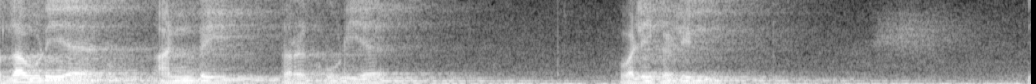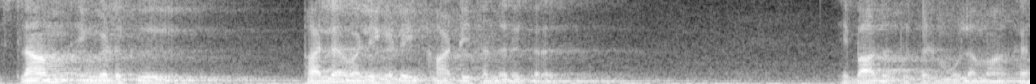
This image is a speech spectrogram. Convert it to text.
அல்லாவுடைய அன்பை பெறக்கூடிய வழிகளில் இஸ்லாம் எங்களுக்கு பல வழிகளை காட்டி தந்திருக்கிறது. இபாதத்துக்கள் மூலமாக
